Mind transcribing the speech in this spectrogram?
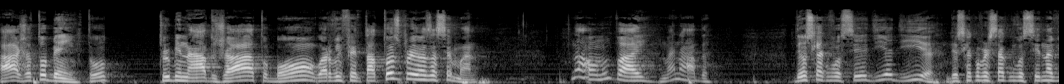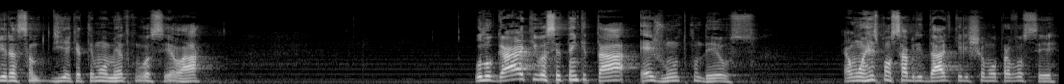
Ah, já estou bem, estou turbinado já, estou bom, agora vou enfrentar todos os problemas da semana. Não, não vai, não é nada. Deus quer com você dia a dia. Deus quer conversar com você na viração do dia, quer ter momento com você lá. O lugar que você tem que estar é junto com Deus. É uma responsabilidade que Ele chamou para você.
